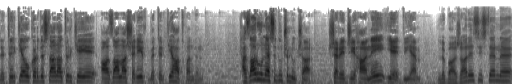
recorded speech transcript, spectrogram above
Li Tirkiye û Kurdistana Tirkiyeyê azana Şerîf bi tirkî hat xwendin. Hezar û neh sed û çil û çar, Şerê Cîhanî yê Duyem. Li bajarê Sîsterne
